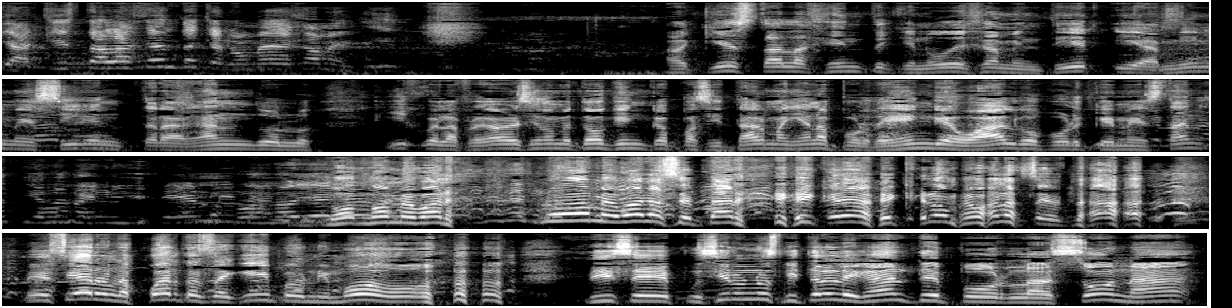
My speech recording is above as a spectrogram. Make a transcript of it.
Y aquí está la gente que no me deja mentir. Aquí está la gente que no deja mentir y a mí me siguen tragando los... Hijo de la fregada, a ver si no me tengo que incapacitar mañana por dengue o algo, porque me están... No, no me van, a- no me van a aceptar, créame que no me van a aceptar. Me cierran las puertas aquí, pues ni modo. Dice, pusieron un hospital elegante por la zona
